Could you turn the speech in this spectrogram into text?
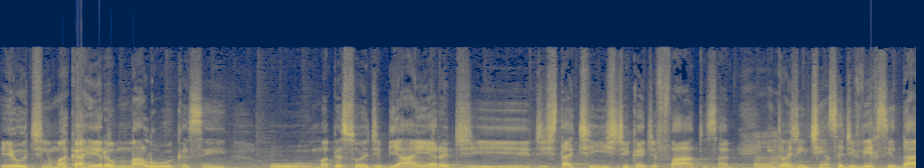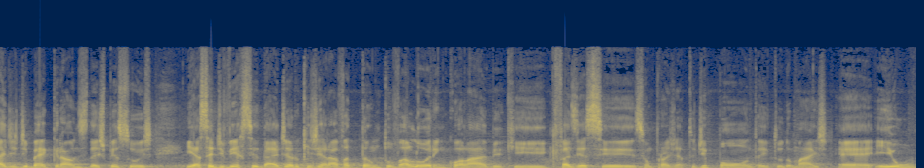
Eu tinha uma carreira maluca, assim o, uma pessoa de BI era de, de estatística, de fato, sabe? Uhum. Então a gente tinha essa diversidade de backgrounds das pessoas. E essa diversidade era o que gerava tanto valor em Colab, que, que fazia ser, ser um projeto de ponta e tudo mais. É, eu,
